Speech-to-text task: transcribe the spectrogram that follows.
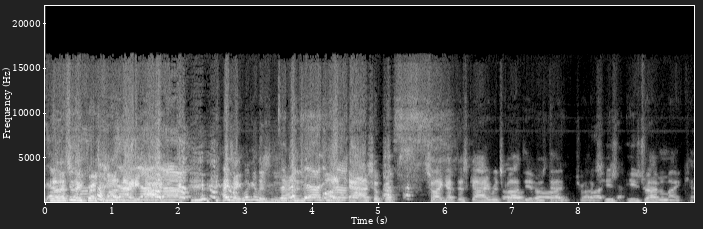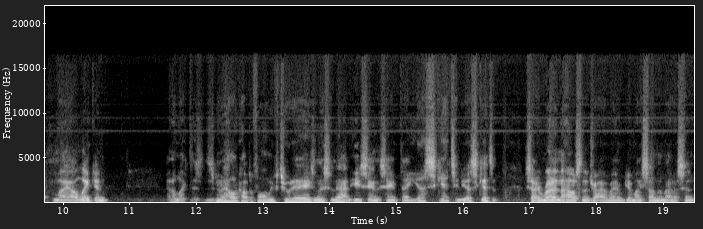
you know, that's when they first come out, Yeah, 95. yeah, guy's like, look at this. It's like nice a cat, lot yeah. of cash. So I get this guy, Rich Oh, Gauthier, who's God. dead, drugs. God, he's yeah. he's driving my my uh, Lincoln, and I'm like, there's, there's been a helicopter following me for two days, and this and that. And he's saying the same thing. You're skitching, you're skitching. So I run in the house in the driveway, I give my son the medicine,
